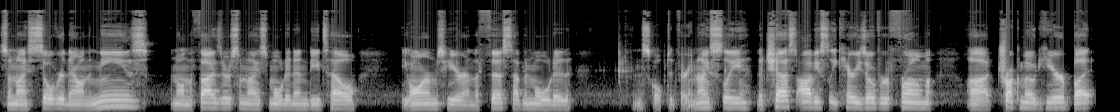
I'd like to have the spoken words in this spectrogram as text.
some nice silver there on the knees. And on the thighs there's some nice molded in detail. The arms here and the fists have been molded and sculpted very nicely. The chest obviously carries over from uh, truck mode here, but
